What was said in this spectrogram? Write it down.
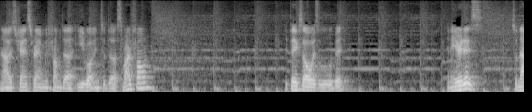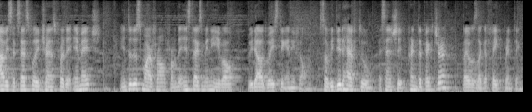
Now it's transferring me from the Evo into the smartphone. It takes always a little bit. And here it is. So now we successfully transfer the image into the smartphone from the Instax Mini Evo without wasting any film. So we did have to essentially print the picture, but it was like a fake printing.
